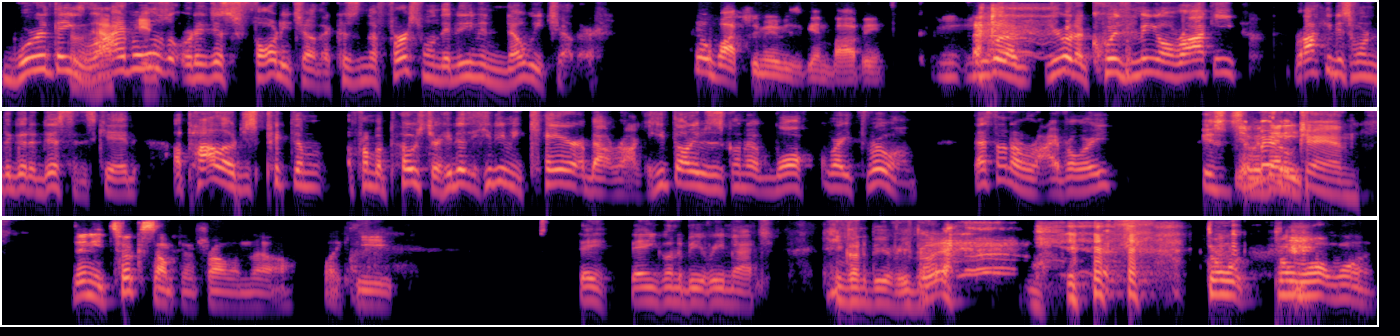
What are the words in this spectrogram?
Were they Doesn't have to be. rivals or they just fought each other? Because in the first one, they didn't even know each other. Go watch the movies again, Bobby. You- You're gonna you're gonna quiz me on Rocky. Rocky just wanted to go to distance, kid. Apollo just picked him from a poster. He doesn't. He didn't even care about Rocky. He thought he was just gonna walk right through him. That's not a rivalry. It's Yeah, but then he- can. Then he took something from him though, like he. They they ain't gonna be a rematch. They ain't gonna be a rematch. don't don't want one.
